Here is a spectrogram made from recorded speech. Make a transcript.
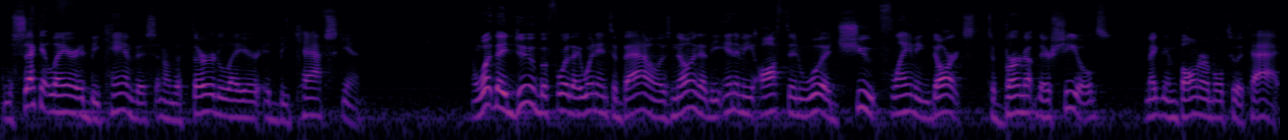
On the second layer, it'd be canvas, and on the third layer, it'd be calf skin. And what they do before they went into battle is knowing that the enemy often would shoot flaming darts to burn up their shields, make them vulnerable to attack.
